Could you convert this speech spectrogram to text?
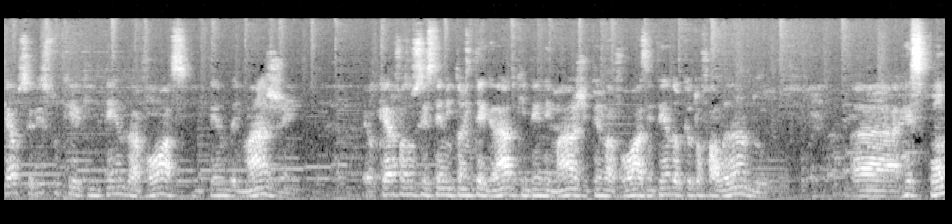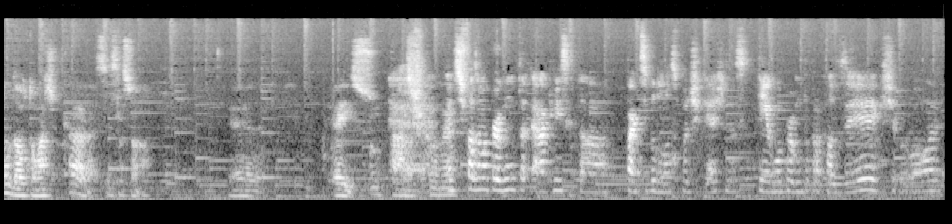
quero serviço do quê? Que entenda a voz, que entenda a imagem. Eu quero fazer um sistema então integrado que entenda a imagem, entenda a voz, entenda o que eu estou falando, ah, responda automaticamente. Cara, sensacional. É, é isso. Fantástico, né? Antes de fazer uma pergunta, a Cris que tá participando do nosso podcast, né, tem alguma pergunta pra fazer, que chegou agora?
